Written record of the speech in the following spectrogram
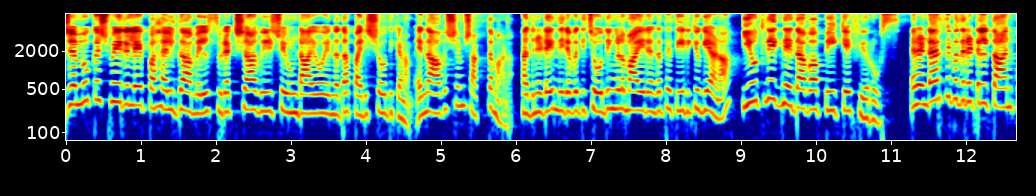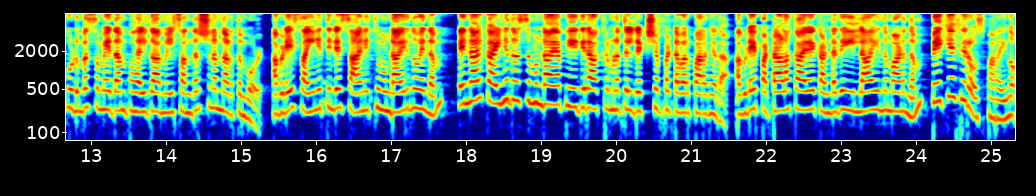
ജമ്മു കശ്മീരിലെ പഹൽഗാമിൽ സുരക്ഷാ വീഴ്ചയുണ്ടായോ എന്നത് പരിശോധിക്കണം എന്ന ആവശ്യം ശക്തമാണ്. അതിനിടെ നിരവധി ചോദ്യങ്ങളുമായി രംഗത്തെത്തിയിരിക്കുകയാണ് യൂത്ത് ലീഗ് നേതാവ് പി കെ ഫിറൂസ്. രണ്ടായിരത്തി പതിനെട്ടിൽ താൻ കുടുംബസമേതം പഹൽഗാമിൽ സന്ദർശനം നടത്തുമ്പോൾ അവിടെ സൈന്യത്തിന്റെ സാന്നിധ്യമുണ്ടായിരുന്നുവെന്നും എന്നാൽ കഴിഞ്ഞ ദിവസമുണ്ടായ ഭീകരാക്രമണത്തിൽ രക്ഷപ്പെട്ടവർ പറഞ്ഞത് അവിടെ പട്ടാളക്കാരെ കണ്ടതേയില്ല എന്നുമാണെന്നും പി കെ ഫിറോസ് പറയുന്നു.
